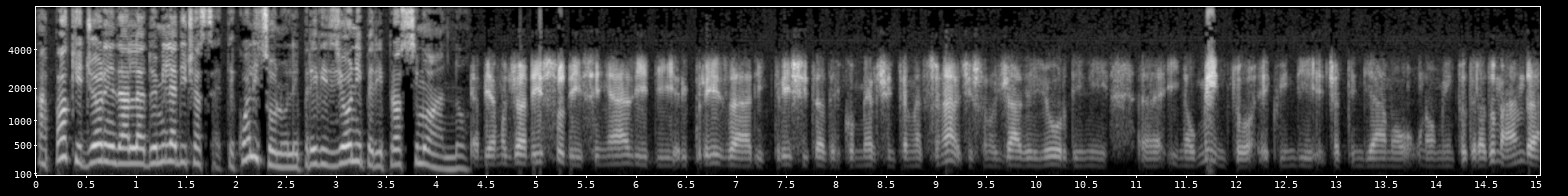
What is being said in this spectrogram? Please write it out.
A pochi giorni dal 2017, quali sono le previsioni per il prossimo anno? Abbiamo già adesso dei segnali di ripresa, di crescita del commercio internazionale, ci sono già degli ordini eh, in aumento e quindi ci attendiamo un aumento della domanda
